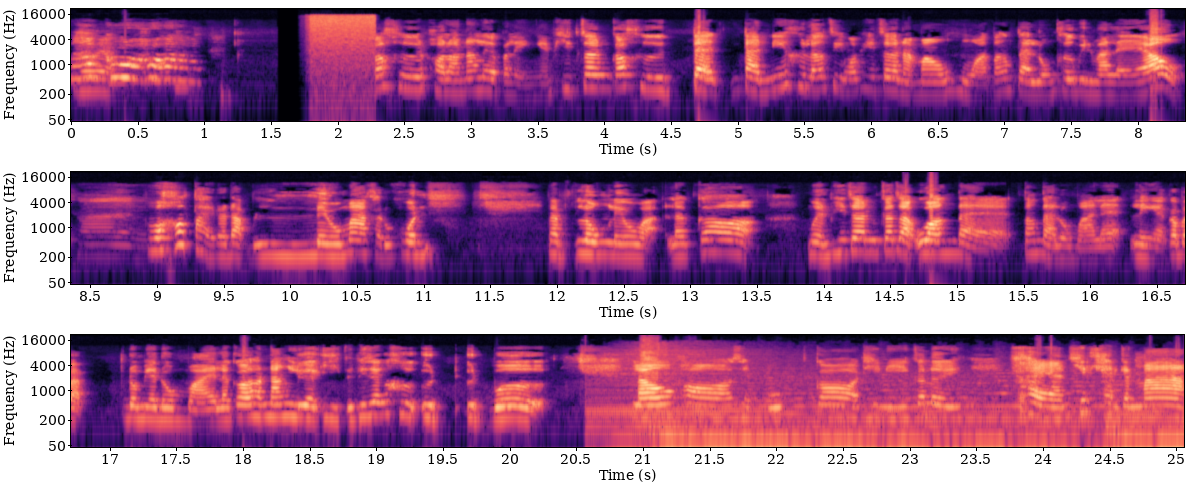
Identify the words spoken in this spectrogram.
นั่นแหละ ก็คือ พอเรานั่งเรือไปอะไรอย่างเงี้ยพี่เจิ้นก็คือ แต่แต่นี่คือเรื่องจริงว่าพี่เจิ้นอะเมาหัวตั้งแต่ลงเครื่องบินมาแล้วใช่เพราะว่าเขาไต่ระดับเร็วมากค่ะทุกคน แบบลงเร็วอะแล้วก็เหมือนพี่เจิ้นก็จะอ้วงแต่ตั้งแต่ลงมาแล้วอะไรเงี้ยก็แบบดมยาดมไว้แล้วก็นั่งเรืออีกแต่พี่เจิ้นก็คืออึดอึดเวอร์แล้วพอเสร็จปุ๊บก็ทีนี้ก็เลยแขนเครียดแขนกันมาก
